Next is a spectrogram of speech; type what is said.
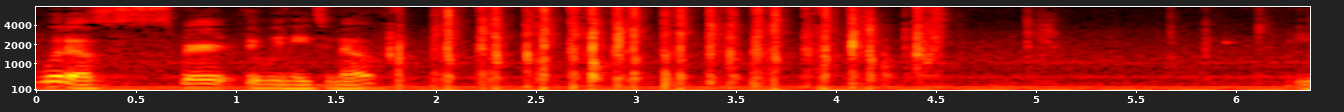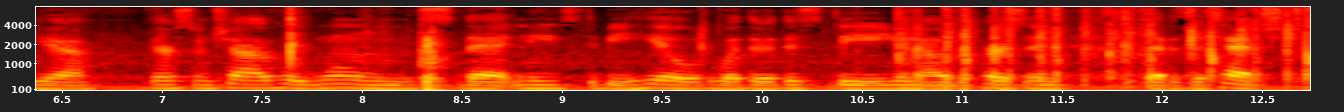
What else, Spirit, that we need to know? Yeah. There's some childhood wounds that needs to be healed whether this be you know the person that is attached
